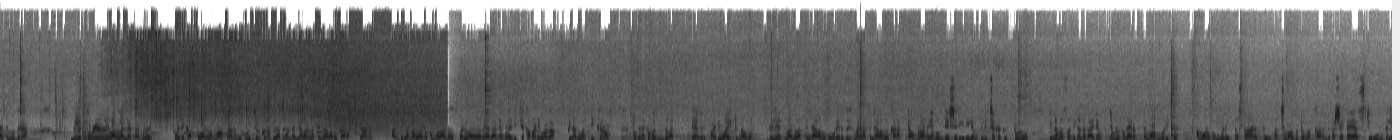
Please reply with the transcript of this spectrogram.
ആറ്റുമുതിര. ഇതിലൊരു തുള്ളി വെള്ളമല്ല കേട്ടോ. നമ്മൾ ഒരു കപ്പ് വെള്ളം മാത്രമാണ് ഇതിലേക്ക് ഒഴിച്ചു കൊടുക്കുന്നത്. അതുകൊണ്ട് തന്നെ വെള്ളത്തിന്റെ അളവ് കറക്റ്റാണ് അധികം വെള്ളം വെക്കുമ്പോഴാണ് വെള്ളം ഏറിയാലാണ് നമ്മൾ ഇടിച്ചക്ക പണി പാടുക പിന്നെ അത് വറ്റിക്കണം. അപ്പോൾ ഇതിനൊക്കെ വെന്ത് വറ്റ ഒരു പരുവായിട്ടുണ്ടാകും. ഇതിൽ വെള്ളത്തിന്റെ അളവ് കൂടരുത്. വെള്ളത്തിന്റെ അളവ് കറക്റ്റ് ആകുമ്പോഴാണ് നമ്മൾ ഉദ്ദേശിച്ച രീതിയിൽ നമുക്ക് ഇടിച്ചക്ക കിട്ടുള്ളൂ. പിന്നെ നമ്മൾ ശ്രദ്ധിക്കേണ്ട കാര്യം നമ്മളിപ്പോൾ നേരത്തെ മുളകും പൊടി ഇട്ടു. ആ മുളകും പൊടി ഇട്ട സ്ഥാനത്ത് പച്ചമുളക് ഇട്ടും വെക്കാറുണ്ട്. പക്ഷേ ടേസ്റ്റ് കൂടുതൽ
